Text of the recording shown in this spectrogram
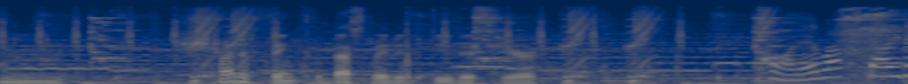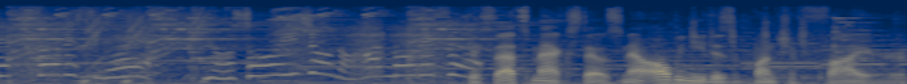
Hmm. Just trying to think the best way to do this here. Okay, so that's maxed out. So now all we need is a bunch of fire.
